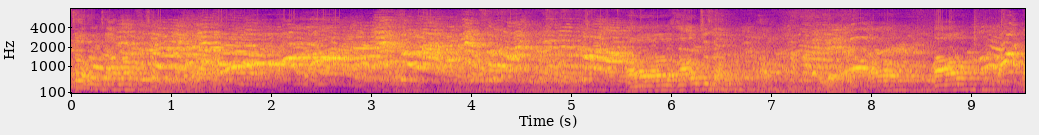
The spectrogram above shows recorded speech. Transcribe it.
这回家看，这回家。呃，好，就这样，好，好，那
